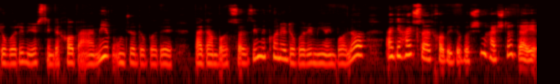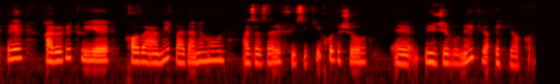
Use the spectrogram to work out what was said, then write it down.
دوباره می‌رسیم به خواب عمیق اونجا دوباره بدن بازسازی می‌کنه دوباره میایم بالا. اگه هشت ساعت خوابیده باشیم هشتاد دقیقه قراره توی خواب عمیق بدنمون از نظر فیزیکی خودشو ریجوونیت یا احیا کنه.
